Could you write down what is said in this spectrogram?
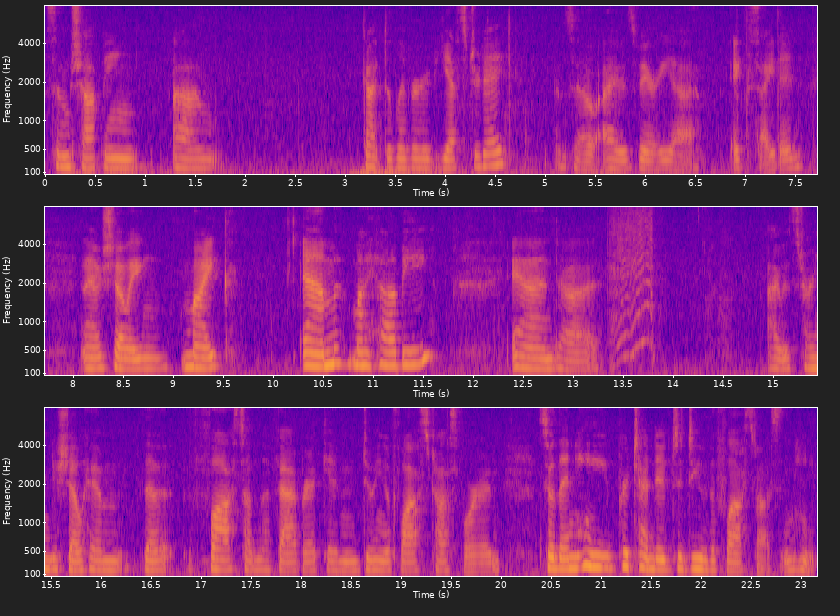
some shopping um, got delivered yesterday, and so I was very uh, excited. And I was showing Mike M, my hubby, and uh, I was trying to show him the floss on the fabric and doing a floss toss for him. So then he pretended to do the floss toss and he,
